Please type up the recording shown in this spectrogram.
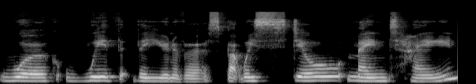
work with the universe, but we still maintain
